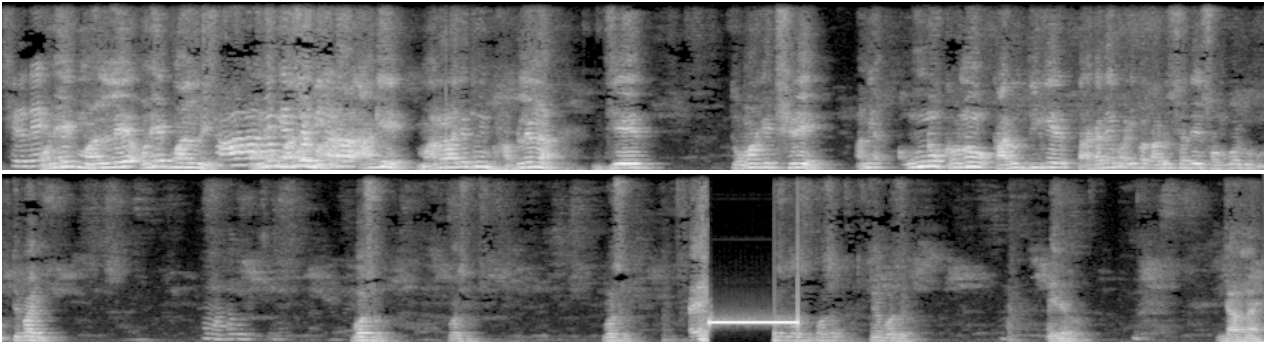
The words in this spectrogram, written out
ছেড়ে দে। অনেক মারলে অনেক মারলে। অনেক মারলে মারার আগে মারার আগে তুমি ভাবলে না যে তোমাকে ছেড়ে আমি অন্য কোনো কারোর দিকে তাকাতে পারি বা কারোর সাথে সম্পর্ক করতে পারি? ঘুরছে। বসো বসো বসো বসো বসো বসো। এই দেখো। জানলায়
